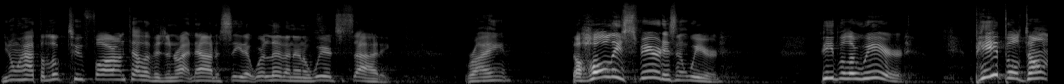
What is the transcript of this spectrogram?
You don't have to look too far on television right now to see that we're living in a weird society, right? The Holy Spirit isn't weird. People are weird. People don't,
